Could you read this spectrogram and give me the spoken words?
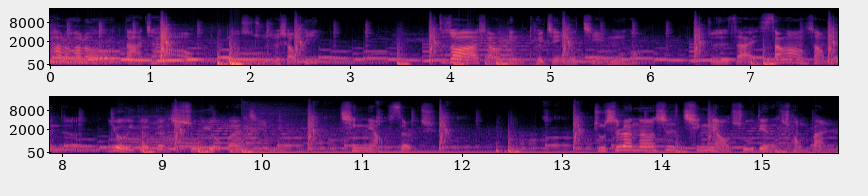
Hello Hello，大家好，我是主角小 P。这周啊，想要给你推荐一个节目哦，就是在三岸上面的又一个跟书有关的节目《青鸟 Search》。主持人呢是青鸟书店的创办人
